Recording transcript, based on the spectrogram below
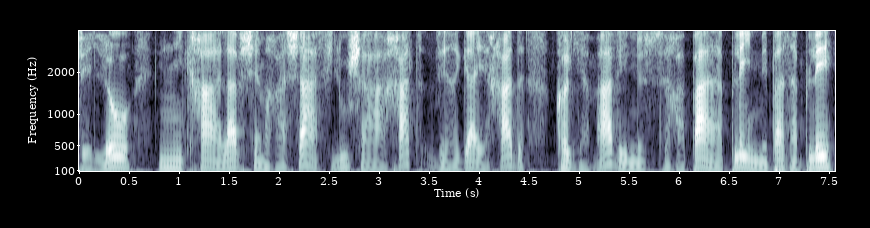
Velo Nikra Alav Shem Racha Afilou Sha'achat Verga Echad Kol Yamav, il ne sera pas appelé, il n'est pas appelé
